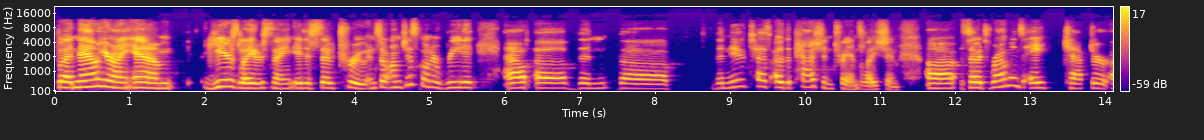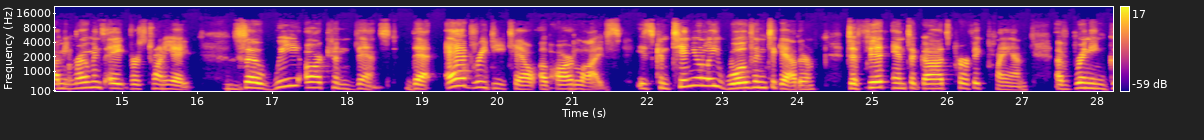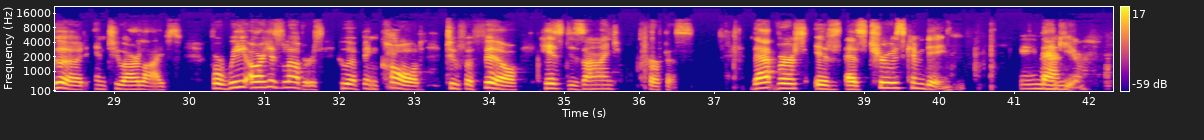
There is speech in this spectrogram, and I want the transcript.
But now here I am years later saying it is so true. And so I'm just going to read it out of the, the, the New Test, oh, the Passion Translation. Uh, so it's Romans 8, chapter, I mean, Romans 8, verse 28. Mm. So we are convinced that every detail of our lives is continually woven together to fit into God's perfect plan of bringing good into our lives. For we are his lovers who have been called to fulfill his designed purpose. That verse is as true as can be. Amen. Thank you.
